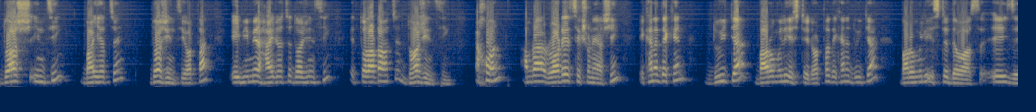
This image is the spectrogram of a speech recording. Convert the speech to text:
দশ ইঞ্চি বাই হচ্ছে দশ ইঞ্চি, অর্থাৎ এই বিমের হাইট হচ্ছে দশ ইঞ্চি, এর তলাটা হচ্ছে দশ ইঞ্চি। এখন আমরা রডের সেকশনে আসি। এখানে দেখেন দুইটা বারো মিলি স্টেট অর্থাৎ এখানে দুইটা বারো মিলি স্টেট দেওয়া আছে। এই যে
